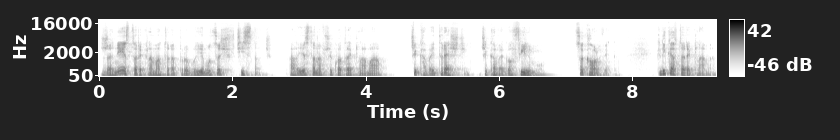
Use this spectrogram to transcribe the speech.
że nie jest to reklama, która próbuje mu coś wcisnąć, ale jest to na przykład reklama ciekawej treści, ciekawego filmu, cokolwiek. Klika w tę reklamę.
